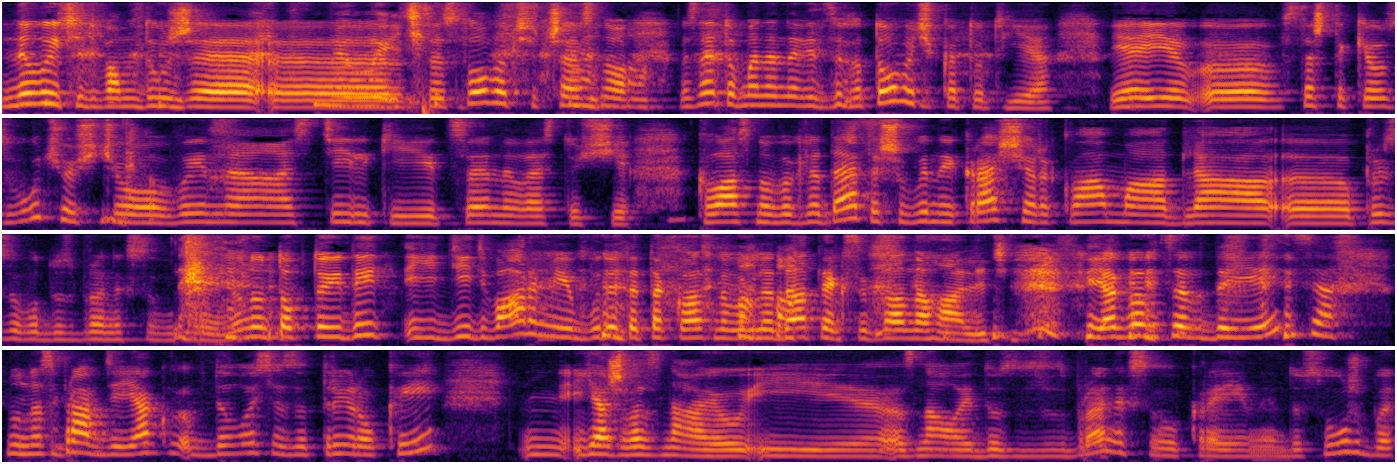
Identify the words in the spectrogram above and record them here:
Не личить вам дуже е, Не личить. це слово, якщо чесно. Ви знаєте, у мене навіть заготовочка тут є. Я її е, все ж таки озвучу, що ви настільки це не лестощі. Класно виглядаєте, що ви найкраща реклама для е, призову до Збройних сил України. Ну тобто йдіть, йдіть в армію, будете так класно виглядати, як Світлана Галіч. Як вам це вдається? Ну насправді, як вдалося за три роки? Я ж вас знаю і знала і до Збройних сил України, до служби.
